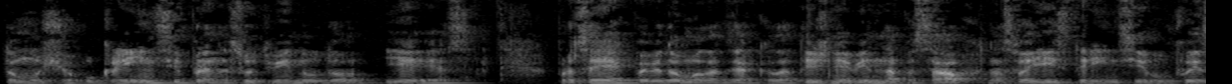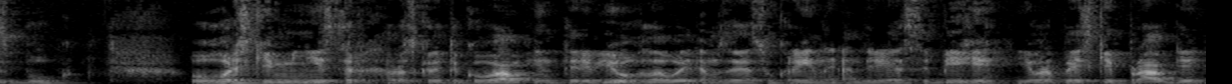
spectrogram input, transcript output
тому що українці принесуть війну до ЄС. Про це, як повідомила дзеркало тижня, він написав на своїй сторінці у Фейсбук. Угорський міністр розкритикував інтерв'ю глави МЗС України Андрія Сибігі Європейській правді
